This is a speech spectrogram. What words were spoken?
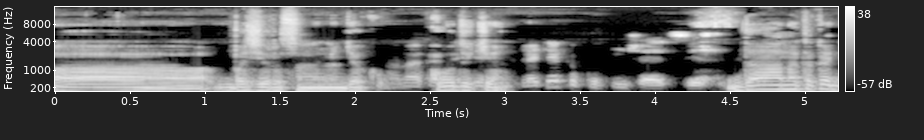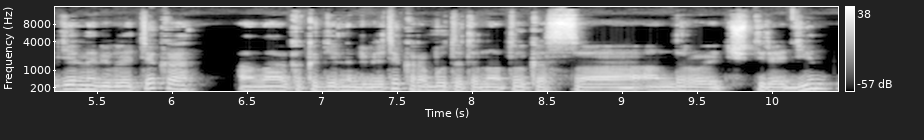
а, базируется на медиакодеке. Она библиотека подключается? Да, она как отдельная библиотека. Она как отдельная библиотека, работает она только с а, Android 4.1.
